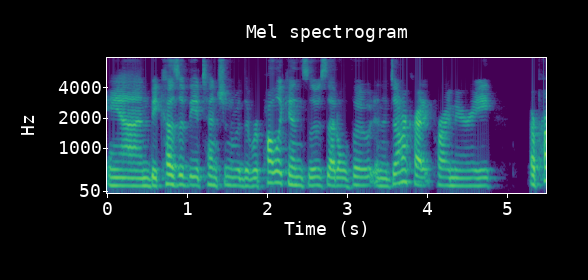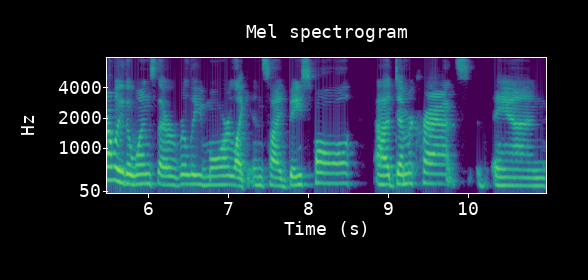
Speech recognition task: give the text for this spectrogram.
And because of the attention with the Republicans, those that'll vote in the Democratic primary are probably the ones that are really more like inside baseball uh, Democrats. And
